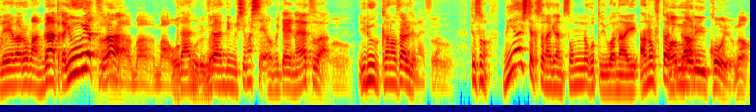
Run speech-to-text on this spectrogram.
令和ロマンがとか言うやつはまあまあまあおブラランディングしてましたよみたいなやつはいる可能性あるじゃないですか、でその宮下草薙なんてそんなこと言わないあの二人があんまり来んよな。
